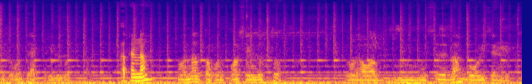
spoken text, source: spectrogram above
দুটোর মধ্যে একটা কিছু করতে হবে। আপনার নাম? আমার নাম তপন কুমার সেনগুপ্ত। এবং আমার মিস্টারের নাম গৌরী সেনগুপ্ত।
